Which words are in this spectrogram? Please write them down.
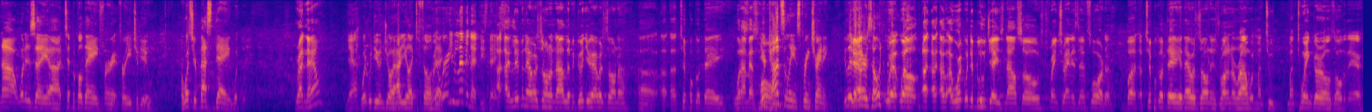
now what is a uh, typical day for for each of you, or what's your best day? What Right now, Yeah. what would you enjoy? How do you like to fill a Where, day? where are you living at these days? I, I live in Arizona now. I live in Goodyear, Arizona. Uh, a, a typical day when I'm at home. You're constantly in spring training. You live in Arizona. well, well I, I, I work with the Blue Jays now, so spring training is in Florida. But a typical day in Arizona is running around with my two my twin girls over there.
